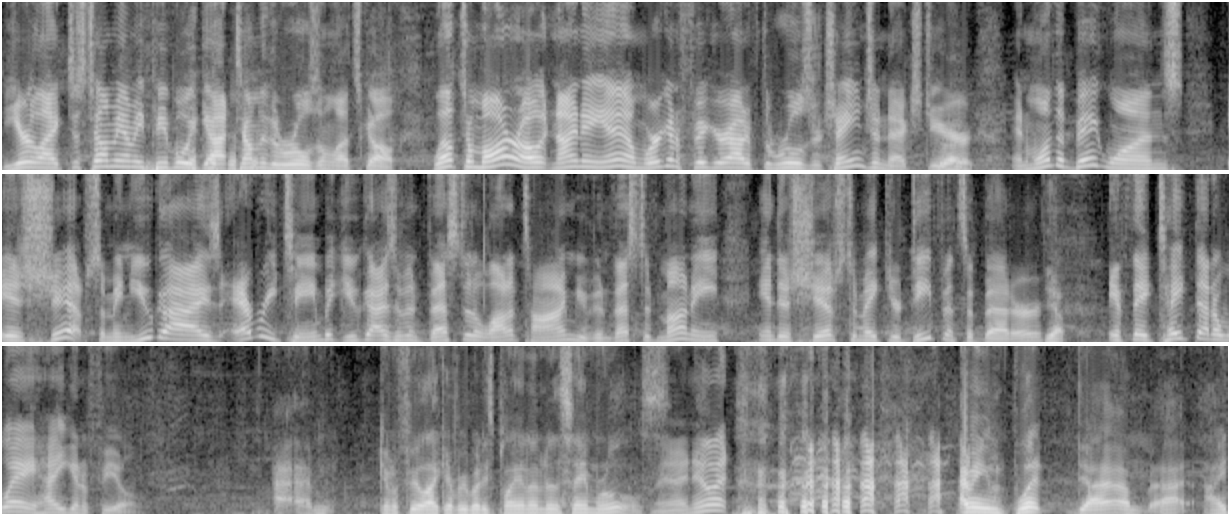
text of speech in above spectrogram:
You're like, just tell me how many people we got. tell me the rules and let's go. Well, tomorrow at 9 a.m., we're going to figure out if the rules are changing next year. Right. And one of the big ones is shifts. I mean, you guys, every team, but you guys have invested a lot of time. You've invested money into shifts to make your defensive better. Yep. If they take that away, how are you going to feel? I'm going to feel like everybody's playing under the same rules. Man, I knew it. I mean, what I, um, I, I,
